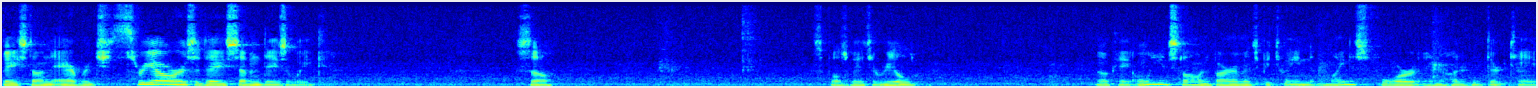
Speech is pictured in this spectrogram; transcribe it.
Based on average three hours a day, seven days a week. So, supposedly it's a real. Okay, only install environments between minus 4 and 113.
